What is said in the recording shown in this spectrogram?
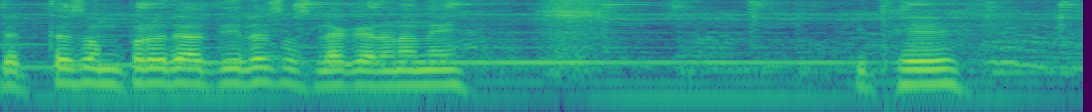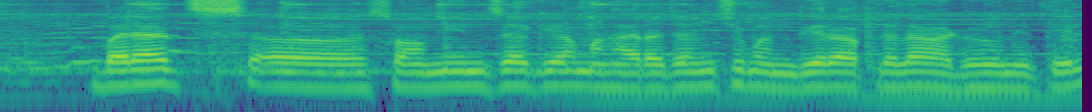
दत्त संप्रदायातीलच असल्याकारणाने इथे बऱ्याच स्वामींचं किंवा महाराजांची मंदिरं आपल्याला आढळून येतील.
